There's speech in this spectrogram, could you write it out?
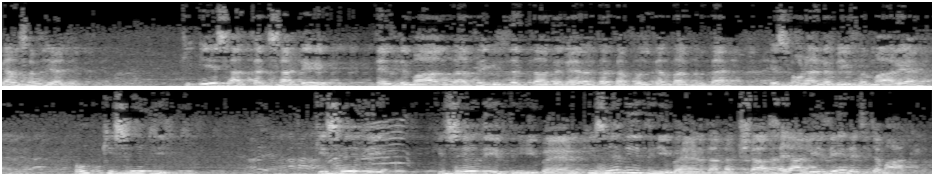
گل سمجھا جی کہ اس حد تک سڈے دل دماغ دا تے عزت دا تے غیرت دا تحفظ کرتا پھرتا ہے کہ سونا نبی فرما رہا ہے وہ کسے دی؟ کسے دی کسے دی دھی بہن، کسے دی دھی بہن دا نقشہ خیالی ذہن چ جما کے۔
